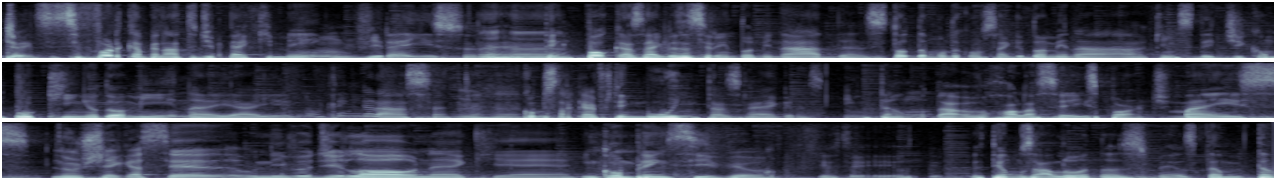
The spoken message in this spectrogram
Tipo, Se for campeonato de Pac-Man, vira isso, né? Aham. Tem poucas regras a serem dominadas, todo mundo consegue dominar, quem se dedica um pouquinho domina, e aí não tem graça. Uhum. Como StarCraft tem muitas regras, então dá- rola ser esporte. Mas Não chega a ser o nível de LoL, né? Que é incompreensível. eu, eu- eu tenho uns alunos meus que estão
